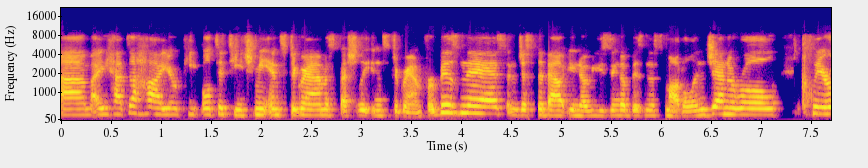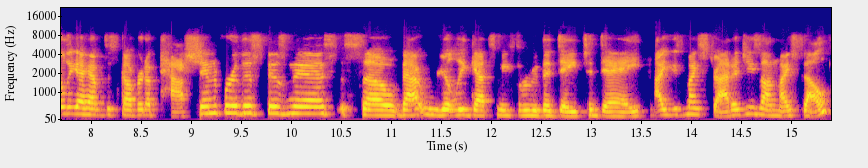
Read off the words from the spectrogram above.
um, I had to hire people to teach me Instagram, especially Instagram for business and just about, you know, using a business model in general. Clearly, I have discovered a passion for this business. So that really gets me through the day to day. I use my strategies on myself.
